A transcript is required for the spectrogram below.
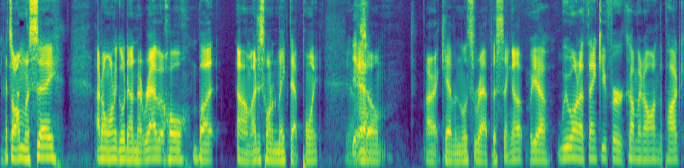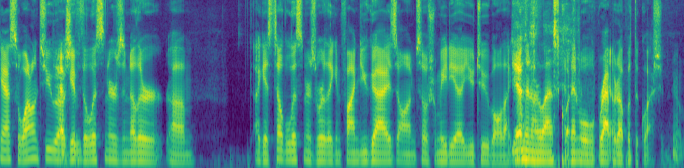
That's all I'm going to say. I don't want to go down that rabbit hole, but um, I just wanted to make that point. Yeah. So, all right, Kevin, let's wrap this thing up. Yeah, we want to thank you for coming on the podcast. So why don't you uh, give the listeners another, um, I guess, tell the listeners where they can find you guys on social media, YouTube, all that. Yeah. And then our last stuff. question. Then we'll wrap Yeah. it up with the question.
